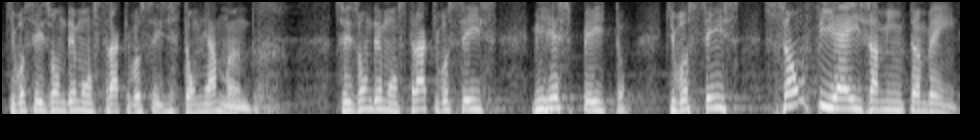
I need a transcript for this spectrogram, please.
que vocês vão demonstrar que vocês estão me amando vocês vão demonstrar que vocês me respeitam, que vocês são fiéis a mim também,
